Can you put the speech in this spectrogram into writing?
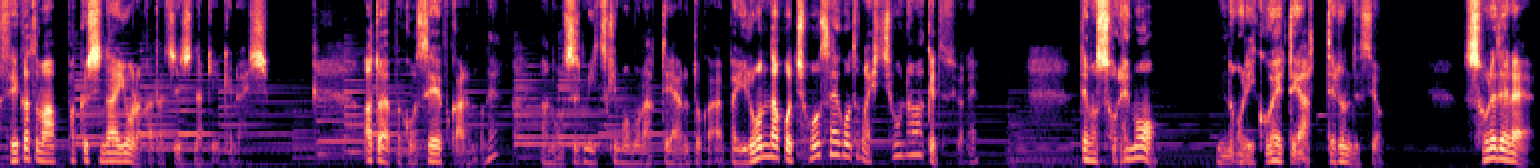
生活も圧迫しないような形にしなきゃいけないし。あとはやっぱこう政府からのね、あの、お墨付きももらってやるとか、やっぱりいろんなこう調整事が必要なわけですよね。でもそれも乗り越えてやってるんですよ。それでね、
